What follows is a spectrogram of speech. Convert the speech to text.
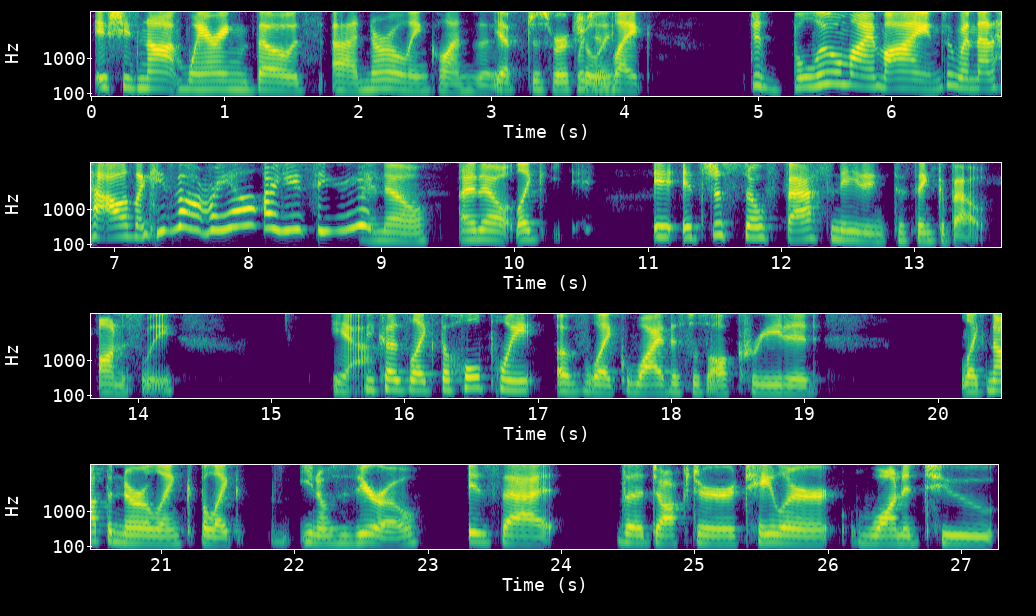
if she's not wearing those uh neurolink lenses yep just which virtually is like just blew my mind when that ha- I was like he's not real are you serious? I know. I know. Like it, it's just so fascinating to think about, honestly. yeah Because like the whole point of like why this was all created, like not the NeuroLink, but like you know, zero, is that the Dr. Taylor wanted to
